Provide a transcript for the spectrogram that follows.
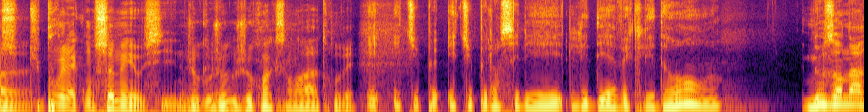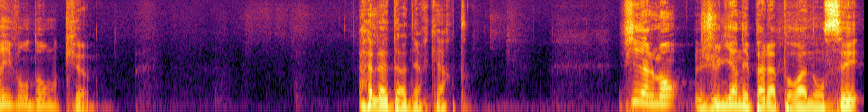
pourrais, la euh, tu pourrais la consommer aussi. Je, donc, je- je crois que Sandra a trouvé. Et, et tu peux, et tu peux lancer les, les dés avec les dents. hein. Nous en arrivons donc à la dernière carte. Finalement, Julien n'est pas là pour annoncer.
